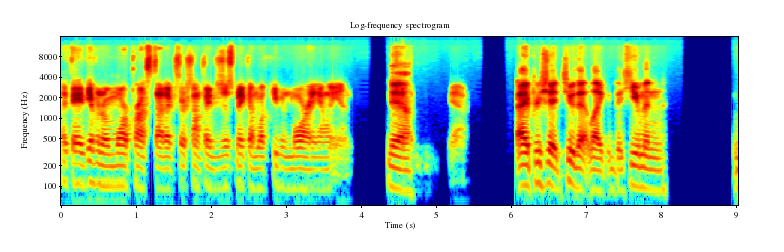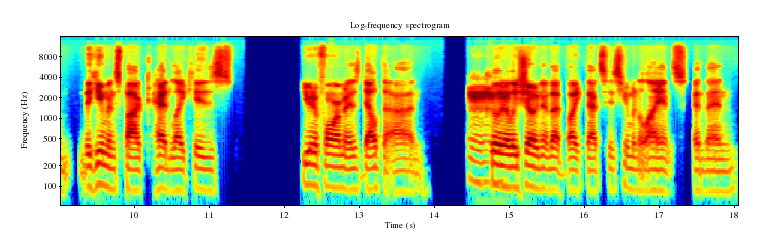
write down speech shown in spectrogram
like they had given him more prosthetics or something to just make him look even more alien. Yeah. Yeah. I appreciate too that like the human the human Spock had like his uniform and his delta on, Mhm. clearly showing that, that like that's his human alliance. And then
